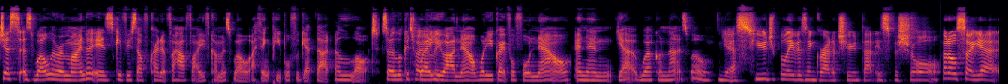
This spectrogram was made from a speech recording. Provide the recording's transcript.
just as well, a reminder is give yourself credit for how far you've come as well. I think people forget that a lot. So look at where you are now. What are you grateful for now? And then, yeah, work on that as well. Yes, huge believers in gratitude, that is for sure. But also, yeah,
